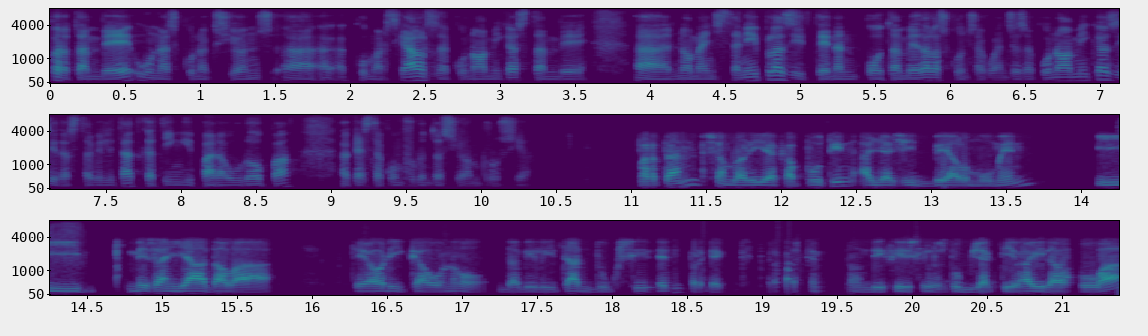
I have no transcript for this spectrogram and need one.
però també unes connexions eh, eh, comercials, econòmiques també eh, no menys tenibles i tenen por també de les conseqüències econòmiques i d'estabilitat que tingui per a Europa aquesta confrontació amb Rússia. Per tant, semblaria que Putin ha llegit bé el moment i més enllà de la teòrica o no debilitat d'Occident, perquè són difícils d'objectivar i d'avaluar,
